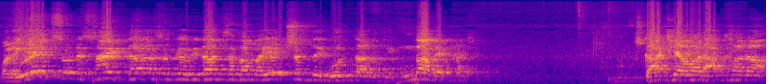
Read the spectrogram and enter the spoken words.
પણ એકસો ને સાઠ ધારાસભ્ય વિધાનસભામાં એક શબ્દ બોલતા નથી ઊંઘા બેઠા છે. કાઠિયાવાડ, આખાના,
